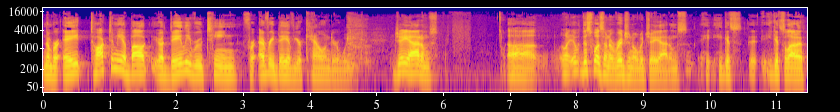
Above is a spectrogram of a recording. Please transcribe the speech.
number eight, talk to me about your daily routine for every day of your calendar week. Jay Adams, uh, it, this wasn't original with Jay Adams. He, he, gets, he gets a lot of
